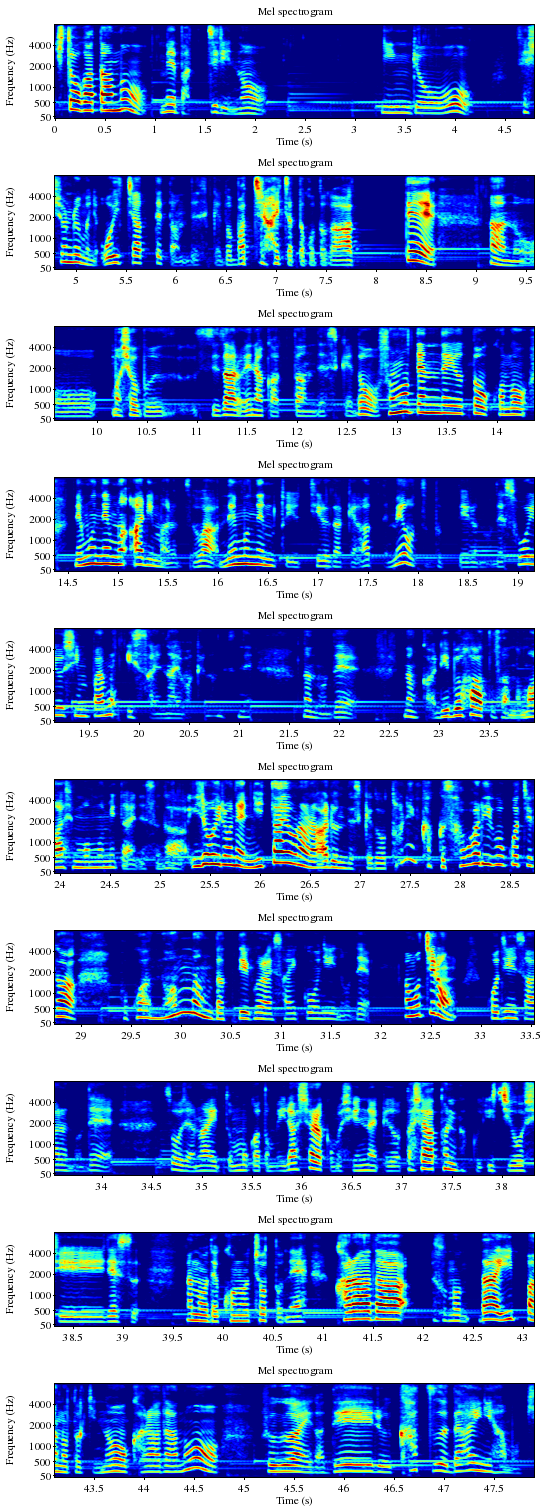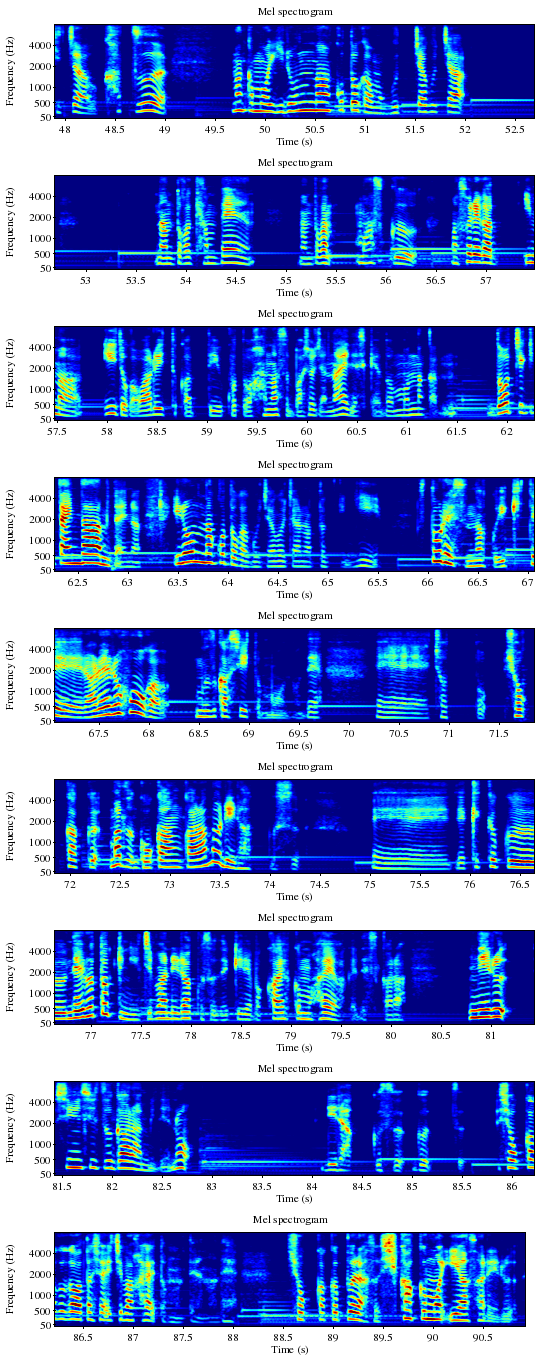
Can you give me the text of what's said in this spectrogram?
人型の目バッチリの人形をセッションルームに置いちゃってたんですけど、バッチリ入っちゃったことがあって、あのまあ、処分せざるを得なかったんですけど、その点で言うと、このネムネムアニマルズはネムネムと言っているだけあって目をつぶっているので、そういう心配も一切ないわけなんですね。なので、なんかリブハートさんの回し物みたいですが、いろいろね、似たようなのあるんですけど、とにかく触り心地が、ここは何なんだっていうぐらい最高にいいので、まもちろん個人差あるので、そうじゃないと思う方もいらっしゃるかもしれないけど、私はとにかく一押しです。なので、このちょっとね、体、その第1波の時の体の不具合が出る、かつ第2波も来ちゃう、かつなんかもういろんなことがもうぐっちゃぐちゃ。なんとかキャンペーン、なんとかマスク、まあ、それが今いいとか悪いとかっていうことを話す場所じゃないですけどもなんかどっち行きたいんだみたいないろんなことがぐちゃぐちゃな時にストレスなく生きてられる方が難しいと思うので、えー、ちょっと触覚。まず五感からのリラックス。えー、で結局寝る時に一番リラックスできれば回復も早いわけですから寝る寝室絡みでのリラックスグッズ触覚が私は一番早いと思ってるので触覚プラス視覚も癒される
